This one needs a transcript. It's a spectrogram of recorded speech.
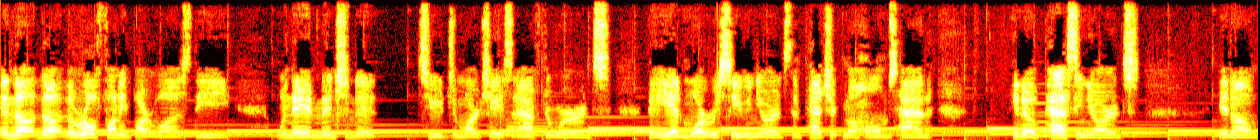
and the, the the real funny part was the when they had mentioned it to Ja'Marr Chase afterwards that he had more receiving yards than Patrick Mahomes had, you know, passing yards. You know,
